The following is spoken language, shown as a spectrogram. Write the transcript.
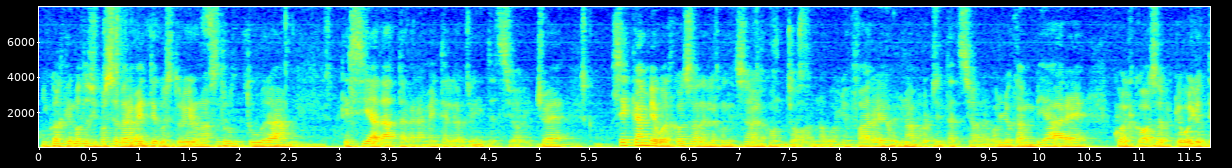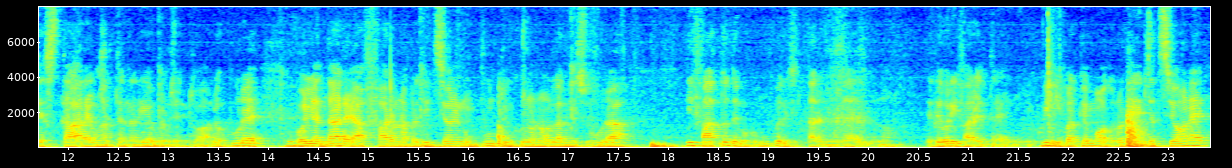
in qualche modo si possa veramente costruire una struttura che sia adatta veramente alle organizzazioni. Cioè se cambia qualcosa nelle condizioni del contorno, voglio fare una progettazione, voglio cambiare qualcosa perché voglio testare un'alternativa progettuale, oppure voglio andare a fare una predizione in un punto in cui non ho la misura, di fatto devo comunque risettare il modello no? e devo rifare il training. Quindi in qualche modo l'organizzazione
